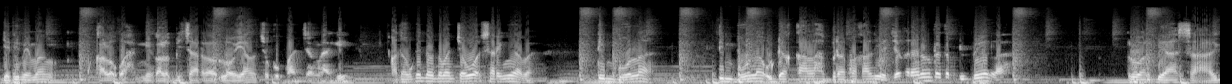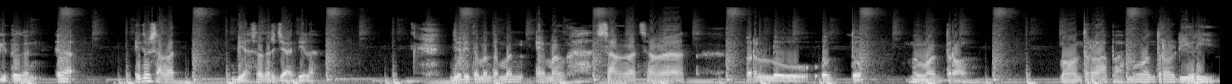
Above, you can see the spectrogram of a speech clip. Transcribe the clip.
Jadi memang kalau wah ini kalau bicara loyal cukup panjang lagi. Atau mungkin teman-teman cowok seringnya apa? Tim bola tim bola udah kalah berapa kali aja kadang tetap dibela. Luar biasa gitu kan. Ya itu sangat biasa terjadi lah. Jadi teman-teman emang sangat-sangat perlu untuk mengontrol. Mengontrol apa? Mengontrol diri.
